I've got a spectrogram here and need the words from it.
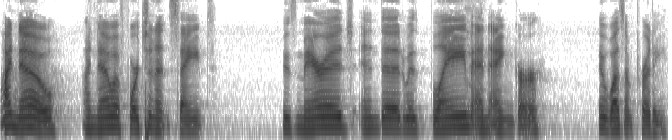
I know, I know a fortunate saint whose marriage ended with blame and anger. It wasn't pretty.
